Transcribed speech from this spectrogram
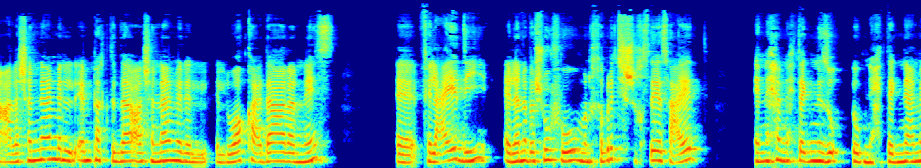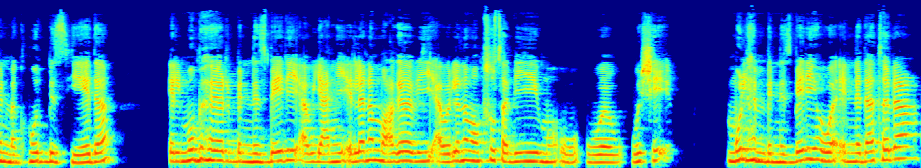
علشان نعمل ال impact ده عشان نعمل ال الواقع ده على الناس آه في العادي اللي أنا بشوفه من خبرتي الشخصية ساعات إن إحنا بنحتاج نزق وبنحتاج نعمل مجهود بزيادة. المبهر بالنسبة لي أو يعني اللي أنا معجبة بيه أو اللي أنا مبسوطة بيه وشيء ملهم بالنسبة لي هو إن ده طلع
